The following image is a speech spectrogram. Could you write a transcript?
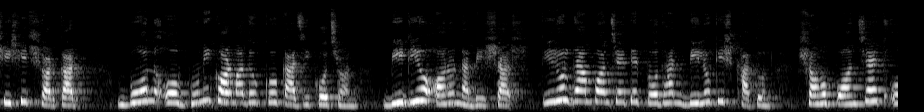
শিশির সরকার, বন ও ভূমি কর্মাধ্যক্ষ কাজী কোচন, বিডিও অনন্যা বিশ্বাস, তিরুল গ্রাম পঞ্চায়েতের প্রধান বিলকিশ খাতুন সহ পঞ্চায়েত ও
